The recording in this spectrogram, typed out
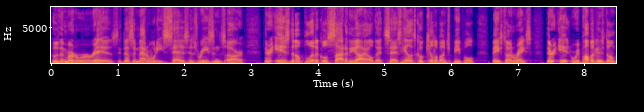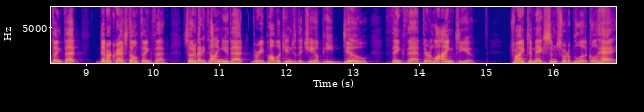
who the murderer is. It doesn't matter what he says his reasons are. There is no political side of the aisle that says, "Hey, let's go kill a bunch of people based on race." There is, Republicans don't think that. Democrats don't think that. So anybody telling you that the Republicans or the GOP do think that, they're lying to you, trying to make some sort of political hay.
